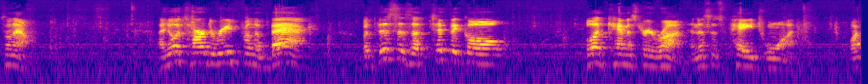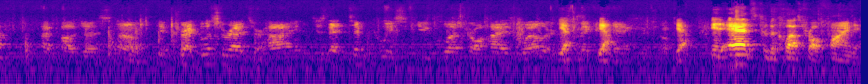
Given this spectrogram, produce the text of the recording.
So now, I know it's hard to read from the back, but this is a typical blood chemistry run, and this is page one. What? I apologize. Um, if triglycerides are high, does that typically skew cholesterol high as well, or does Yes, it make yeah. it inaccurate? Okay. Yeah, it adds to the cholesterol finding.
